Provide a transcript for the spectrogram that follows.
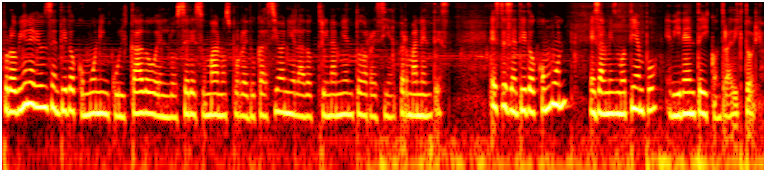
proviene de un sentido común inculcado en los seres humanos por la educación y el adoctrinamiento permanentes. Este sentido común es al mismo tiempo evidente y contradictorio.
